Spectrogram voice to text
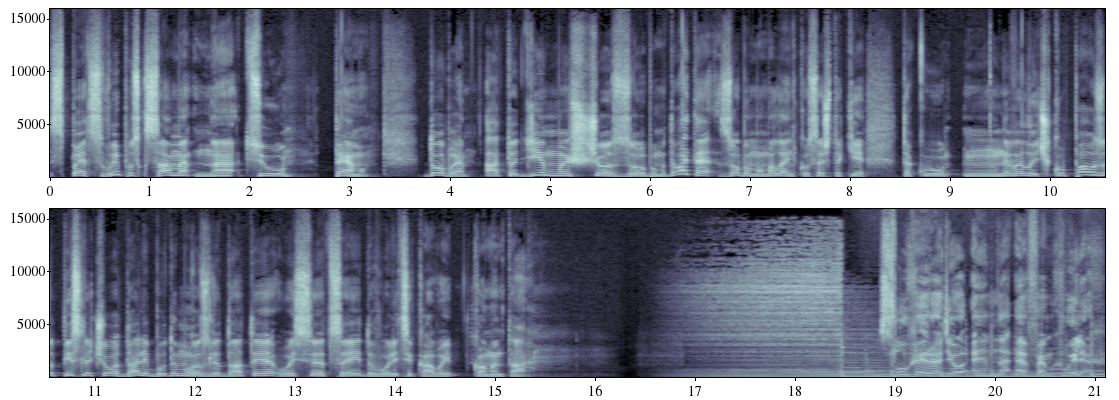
спецвипуск саме на цю тему. Добре, а тоді ми що зробимо? Давайте зробимо маленьку, все ж таки, таку невеличку паузу, після чого далі будемо розглядати ось цей доволі цікавий коментар. Слухай радіо М на fm ем хвилях.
